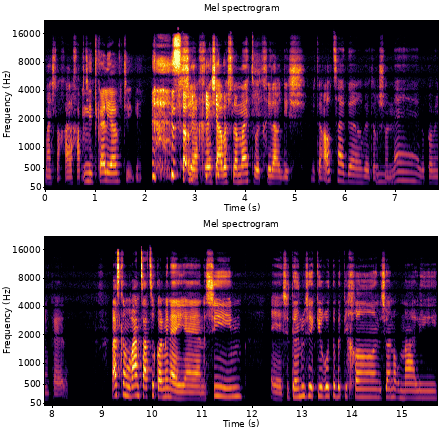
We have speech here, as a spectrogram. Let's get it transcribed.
מה יש לך? היה לך אפצ'י? נתקע לי כן. Sorry. שאחרי שאבא שלו מת הוא התחיל להרגיש יותר outsider Mm. ויותר שונה וכל מיני כאלה. ואז כמובן צצו כל מיני אה, אנשים אה, שטענו שהכירו אותו בתיכון ושהוא היה נורמלי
